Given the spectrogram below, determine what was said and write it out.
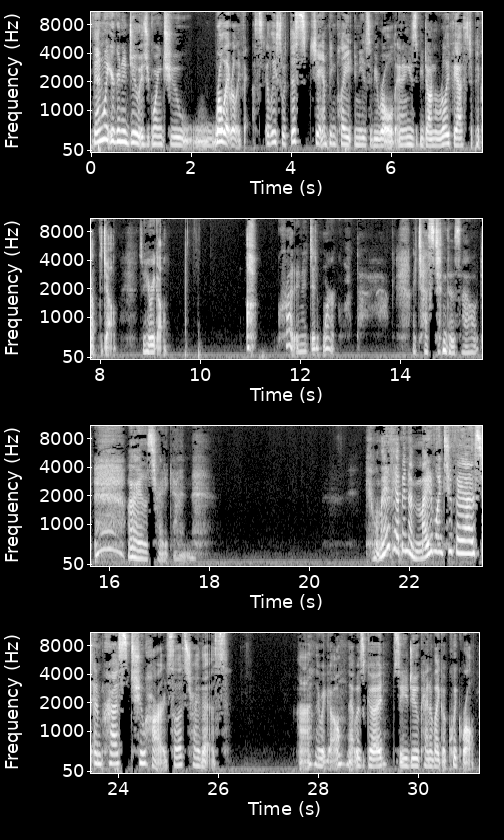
Then what you're going to do is you're going to roll it really fast. At least with this stamping plate, it needs to be rolled and it needs to be done really fast to pick up the gel. So here we go. Oh, crud, and it didn't work. What the heck? I tested this out. All right, let's try it again. What might have happened, I might have went too fast and pressed too hard. So let's try this. Ah, there we go. That was good. So you do kind of like a quick roll.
